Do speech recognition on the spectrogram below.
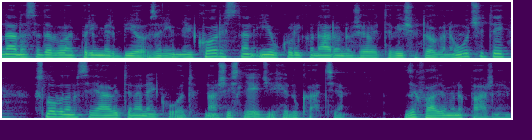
Nadam se da bi ovaj primjer bio zanimljiv i koristan i ukoliko naravno želite više toga naučiti, slobodno se javite na neku od naših sljedećih edukacija. Zahvaljujemo na pažnji.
